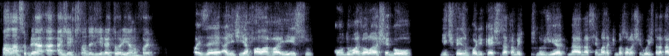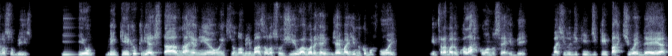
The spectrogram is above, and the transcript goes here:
falar sobre a, a, gestão da diretoria, não foi? Pois é, a gente já falava isso quando o Mazola chegou. A gente fez um podcast exatamente no dia, na, na semana que Mazola chegou, a gente tratava sobre isso. E eu brinquei que eu queria estar na reunião em que o nome de Mazola surgiu. Agora já, já imagino como foi. Ele trabalhou com a Alarcon no CRB. Imagino de, que, de quem partiu a ideia,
